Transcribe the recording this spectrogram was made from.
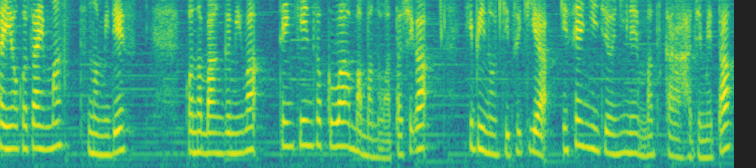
はようございます。つのみです。この番組は転勤族ワーママの私が日々の気づきや2022年末から始めた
